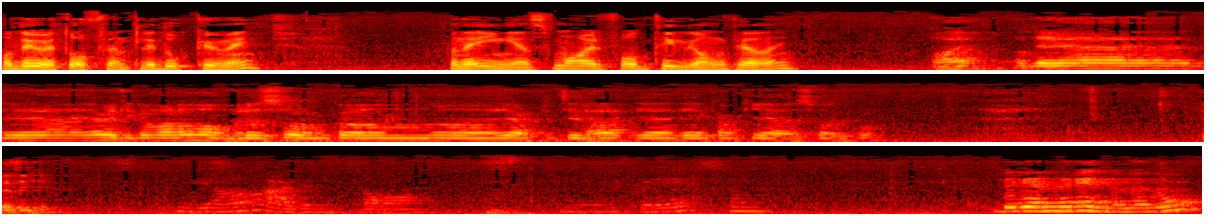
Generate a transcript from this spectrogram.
Og det er jo et offentlig dokument. Men det er ingen som har fått tilgang til den? Nei, og det, det, Jeg vet ikke om det er noen andre som kan eh, hjelpe til her. Det, det kan ikke jeg svare på. Vet ikke. Ja, er det da noen flere som brenner inne med noe?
